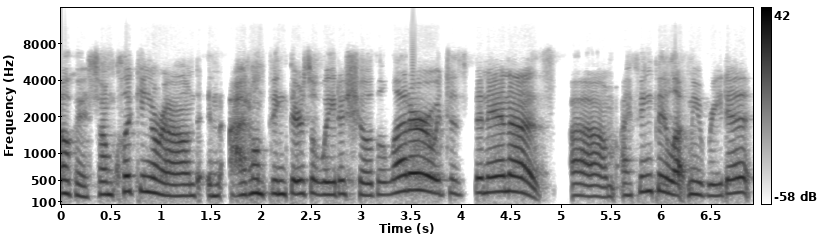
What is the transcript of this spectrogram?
Okay, so I'm clicking around and I don't think there's a way to show the letter, which is bananas. Um, I think they let me read it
